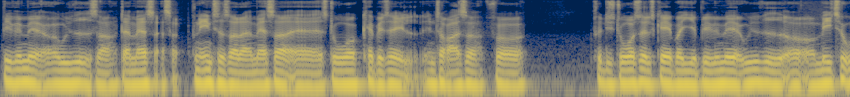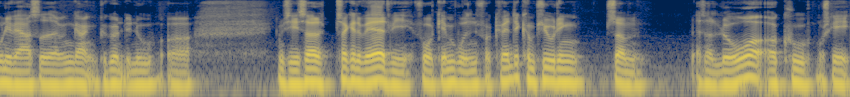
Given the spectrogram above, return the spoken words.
bliver ved med at udvide sig. Der er masser, altså på den ene side så er der masser af store kapitalinteresser for, for de store selskaber i at blive ved med at udvide, og, og meta-universet er jo ikke engang begyndt endnu. Og kan man sige, så, så kan det være, at vi får et gennembrud inden for kvantecomputing, som altså lover at kunne måske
